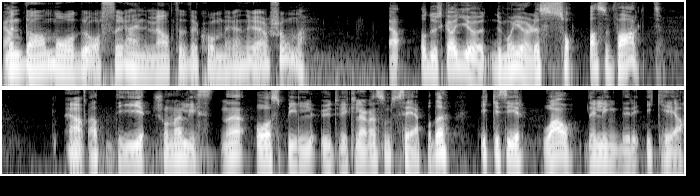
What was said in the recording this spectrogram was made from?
Ja. men da må du også regne med at det kommer en reaksjon. Da. Ja, og du, skal gjøre, du må gjøre det såpass vagt Ja. at de journalistene og spillutviklerne som ser på det, ikke sier 'wow, det ligner Ikea'.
